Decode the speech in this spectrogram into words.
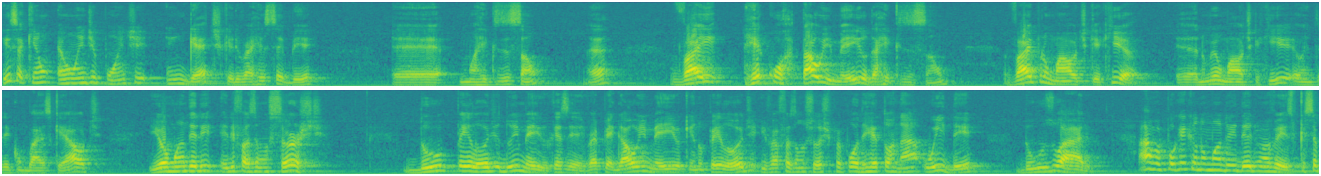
Isso aqui é um, é um endpoint em GET, que ele vai receber é, uma requisição, né? vai recortar o e-mail da requisição, Vai para o Mautic aqui, ó, é, no meu Mautic aqui, eu entrei com Basic Out, e eu mando ele, ele fazer um search do payload do e-mail. Quer dizer, vai pegar o e-mail aqui no payload e vai fazer um search para poder retornar o ID do usuário. Ah, mas por que, que eu não mando o ID de uma vez? Porque se,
